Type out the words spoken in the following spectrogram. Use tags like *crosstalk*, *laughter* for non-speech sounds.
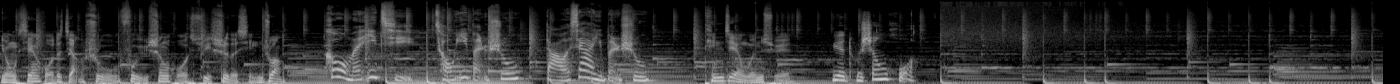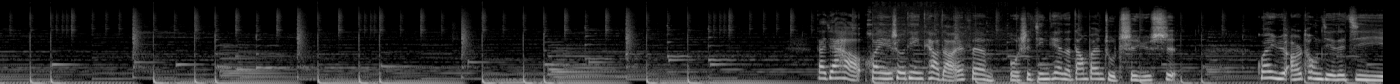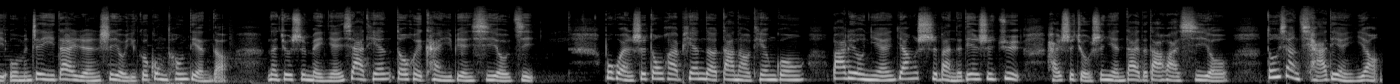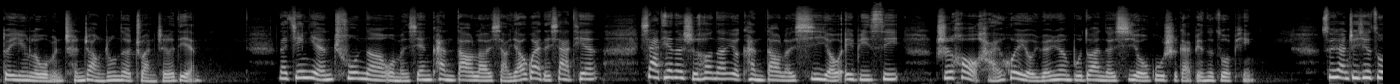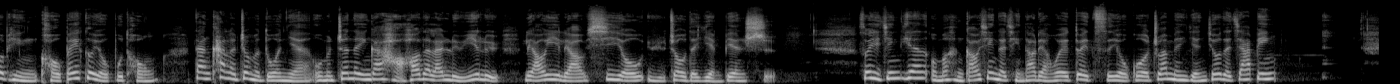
用鲜活的讲述赋予生活叙事的形状。和我们一起从一本书到下一本书，听见文学，阅读生活。大家好，欢迎收听跳岛 FM，我是今天的当班主持于是。关于儿童节的记忆，我们这一代人是有一个共通点的，那就是每年夏天都会看一遍《西游记》。不管是动画片的大闹天宫，八六年央视版的电视剧，还是九十年代的大话西游，都像卡点一样对应了我们成长中的转折点。那今年初呢，我们先看到了《小妖怪的夏天》，夏天的时候呢，又看到了《西游 A B C》，之后还会有源源不断的西游故事改编的作品。虽然这些作品口碑各有不同，但看了这么多年，我们真的应该好好的来捋一捋，聊一聊西游宇宙的演变史。所以今天我们很高兴的请到两位对此有过专门研究的嘉宾。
